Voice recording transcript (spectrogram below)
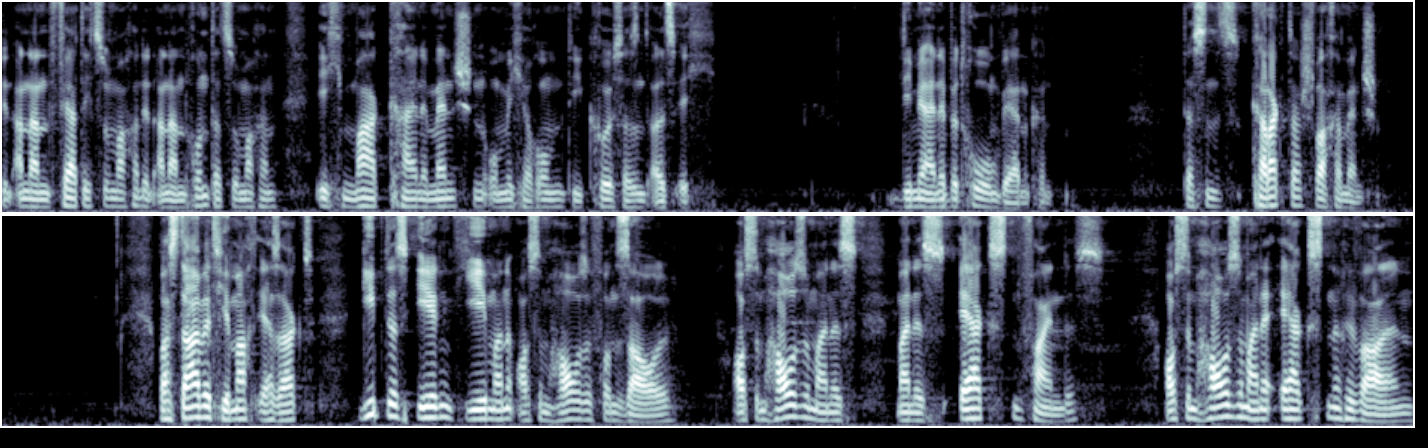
den anderen fertig zu machen, den anderen runterzumachen. Ich mag keine Menschen um mich herum, die größer sind als ich, die mir eine Bedrohung werden könnten. Das sind charakterschwache Menschen. Was David hier macht, er sagt, gibt es irgendjemanden aus dem Hause von Saul, aus dem Hause meines, meines ärgsten Feindes, aus dem Hause meiner ärgsten Rivalen,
